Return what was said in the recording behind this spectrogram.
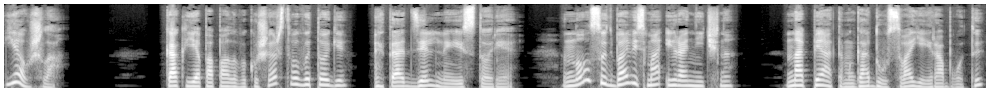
Я ушла. Как я попала в акушерство в итоге, это отдельная история. Но судьба весьма иронична. На пятом году своей работы,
